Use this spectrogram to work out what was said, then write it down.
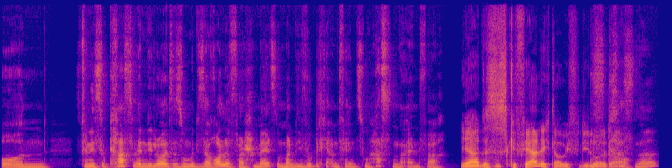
Und das finde ich so krass, wenn die Leute so mit dieser Rolle verschmelzen und man die wirklich anfängt zu hassen einfach. Ja, das ist gefährlich, glaube ich, für die Das ist Leute krass, auch. ne?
